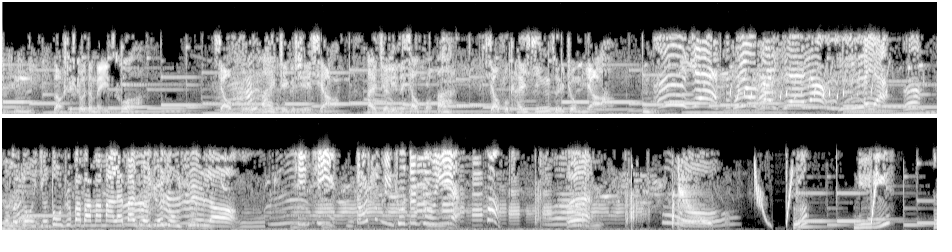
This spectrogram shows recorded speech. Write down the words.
嗯，老师说的没错，小福爱这个学校，爱这里的小伙伴，小福开心最重要。嗯耶！不用转学了。哎呀，嗯，我们都已经通知爸爸妈妈来办转学手续了。琪琪，都是你出的主意。哼。嗯。嗯？你？嗯？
